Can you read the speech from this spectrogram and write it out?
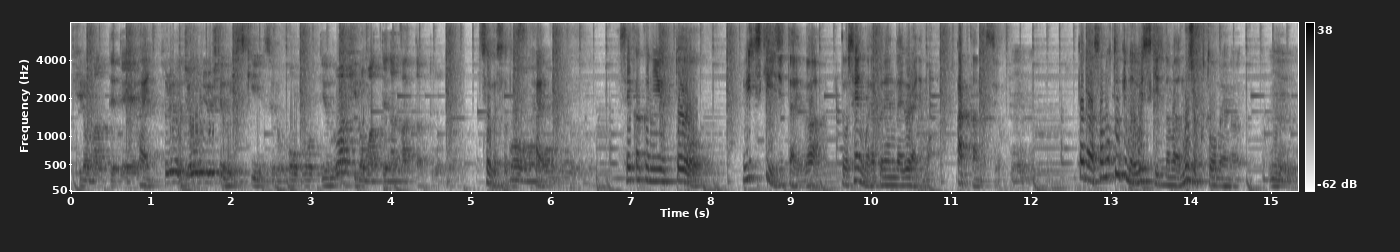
広まってて、はい。それを蒸留してウイスキーにする方法っていうのは広まってなかったってこと？そうですそうです、はい、正確に言うとウイスキー自体はえっと1500年代ぐらいにもあったんですよ。うん。ただその時のウイスキーっていうのは無色透明のうん。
